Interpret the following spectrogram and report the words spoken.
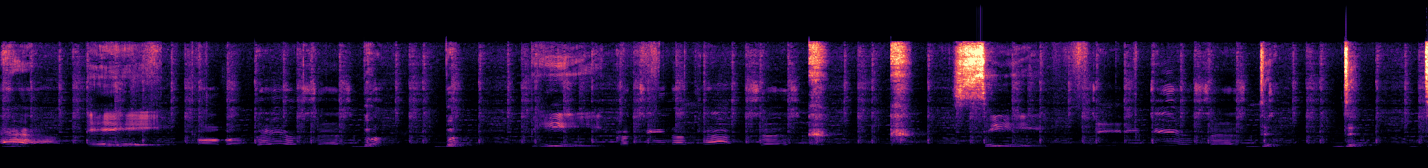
ah. A, Bubba Bear says B, b. B, Catina Cat says C, Dee Dee Deer says D, D, D,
